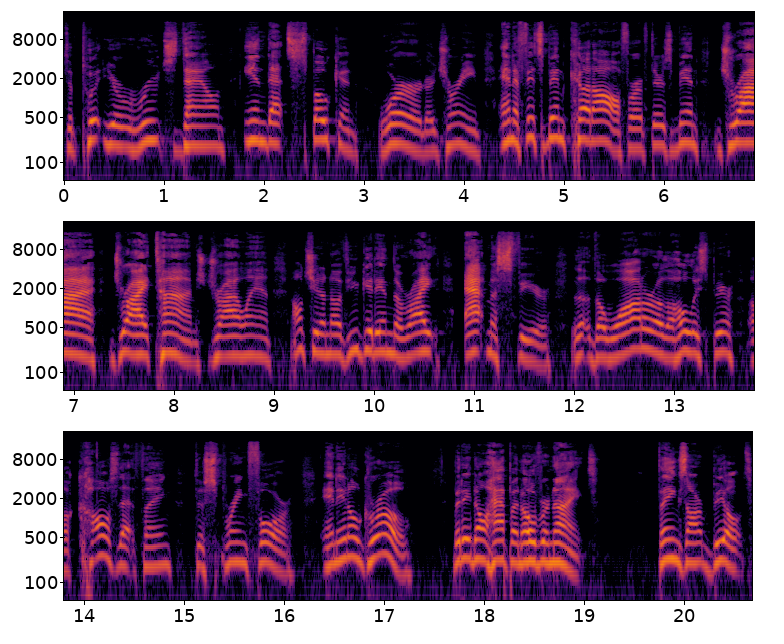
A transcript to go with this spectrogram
to put your roots down in that spoken word or dream. And if it's been cut off or if there's been dry, dry times, dry land, I want you to know if you get in the right atmosphere, the, the water of the Holy Spirit will cause that thing to spring forth and it'll grow. But it don't happen overnight. Things aren't built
